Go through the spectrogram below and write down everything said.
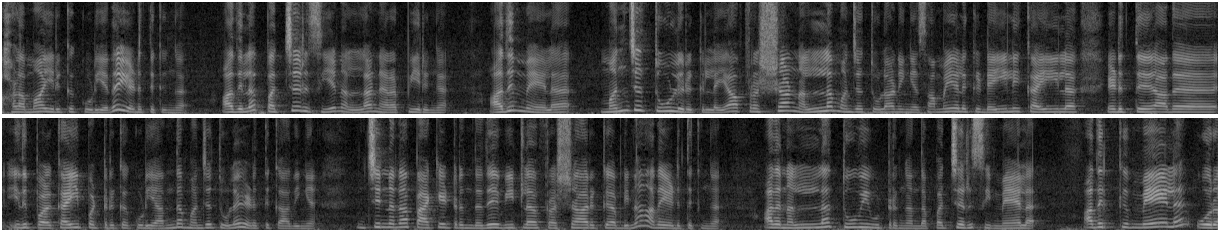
அகலமாக இருக்கக்கூடியதை எடுத்துக்குங்க. அதில் பச்சரிசியை நல்லா நிரப்பிடுங்க அது மேலே மஞ்சத்தூள் இருக்கு இல்லையா? ஃப்ரெஷ்ஷாக நல்ல மஞ்சத்தூளாக நீங்கள் சமையலுக்கு டெய்லி கையில் எடுத்து அதை இது ப கைப்பட்டிருக்கக்கூடிய அந்த மஞ்சத்தூளை எடுத்துக்காதீங்க. சின்னதாக பேக்கெட் இருந்தது வீட்டில் ஃப்ரெஷ்ஷாக இருக்குது அப்படின்னா அதை எடுத்துக்குங்க. அதை நல்லா தூவி விட்டுருங்க அந்த பச்சரிசி மேலே. அதற்கு மேலே ஒரு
